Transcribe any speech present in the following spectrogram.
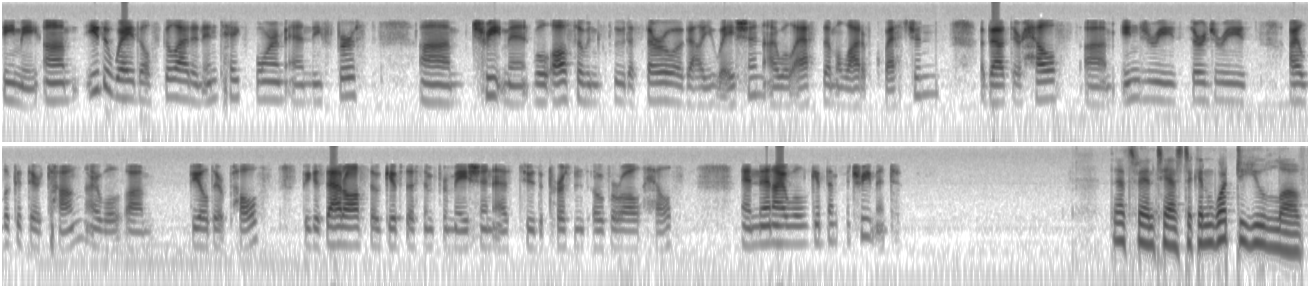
see me. Um, either way, they'll fill out an intake form, and the first um, treatment will also include a thorough evaluation. I will ask them a lot of questions about their health, um, injuries, surgeries. I'll look at their tongue. I will um, feel their pulse because that also gives us information as to the person's overall health. And then I will give them a treatment. That's fantastic. And what do you love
